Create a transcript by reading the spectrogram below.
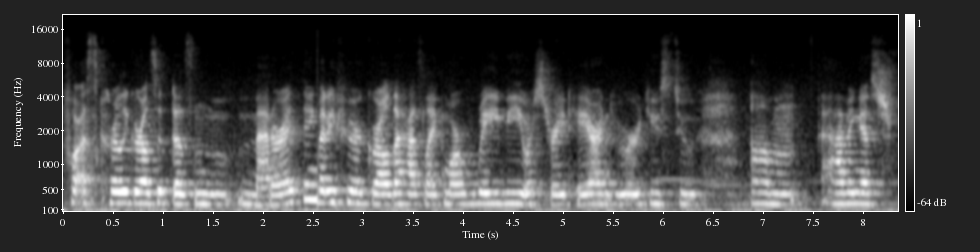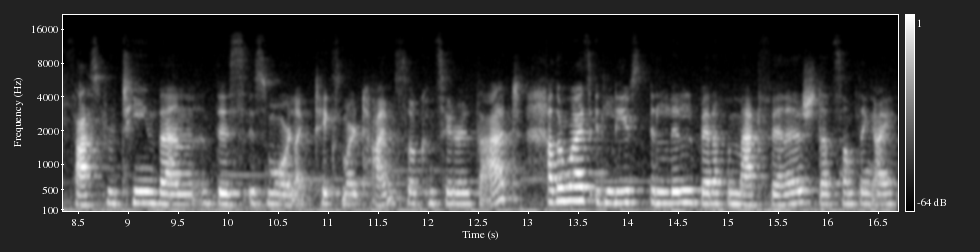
for us curly girls it doesn't matter i think. But if you're a girl that has like more wavy or straight hair and you're used to um, having a fast routine then this is more like takes more time so consider that. Otherwise it leaves a little bit of a matte finish. That's something I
